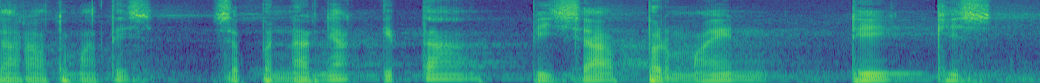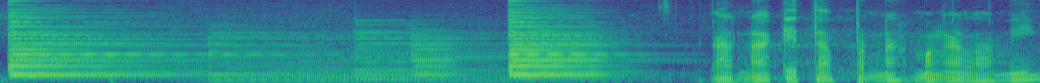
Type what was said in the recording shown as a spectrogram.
secara otomatis sebenarnya kita bisa bermain di GIS. Karena kita pernah mengalami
